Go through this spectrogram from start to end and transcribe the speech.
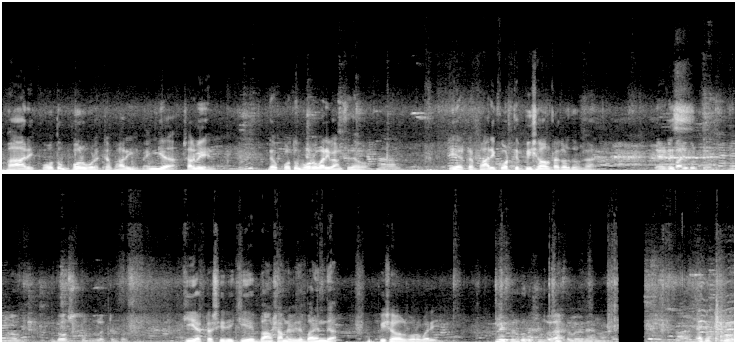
বাড়ি কত বড় বড় একটা বাড়ি ভাঙ্গিয়া শারমিন। দেখো কত বড় বাড়ি ভাঙছে দেখো। এই একটা বাড়ি করতে বিশাল টাকার দরকার। কি একটা সিঁড়ি কি বাম সামনে পিছিয়ে বারান্দা বিশাল বড় বাড়ি। এক এক ফ্লোর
